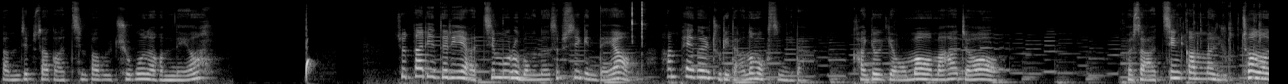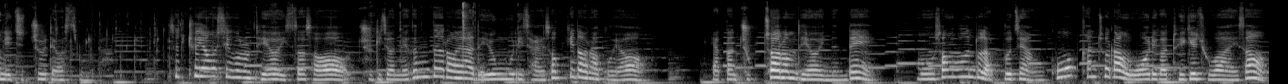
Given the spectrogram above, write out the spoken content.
남집사가 아침밥을 주고 나갔네요. 쇼다리들이 아침으로 먹는 습식인데요. 한 팩을 둘이 나눠 먹습니다. 가격이 어마어마하죠. 벌써 아침값만 6,000원이 지출되었습니다. 스튜 형식으로 되어 있어서 주기 전에 흔들어야 내용물이 잘 섞이더라고요. 약간 죽처럼 되어 있는데 뭐 성분도 나쁘지 않고 칸초랑 오어리가 되게 좋아해서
